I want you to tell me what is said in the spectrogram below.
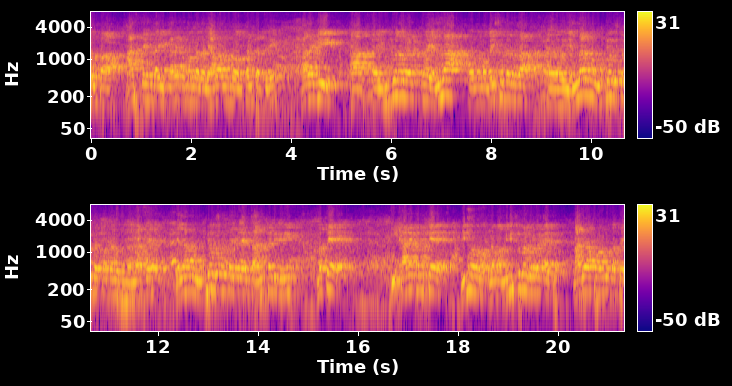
ಸ್ವಲ್ಪ ಆಸ್ಥೆಯಿಂದ ಈ ಕಾರ್ಯಕ್ರಮವನ್ನು ನಾನು ಯಾವಾಗಲೂ ಹಮ್ಮಿಕೊಳ್ತಾ ಇರ್ತೀನಿ. ಹಾಗಾಗಿ ಆ, ಈ ಉದ್ಯೋಗ ಮೇಳದ ಎಲ್ಲ ನಮ್ಮ ಮೈಸೂರು ನಗರದ ಎಲ್ಲರನ್ನು ಉಪಯೋಗಿಸ್ಕೊಳ್ಬೇಕು ಅಂತ ಅನ್ನೋದು ನನ್ನ ಆಸೆ. ಎಲ್ಲರನ್ನು ಉಪಯೋಗಿಸ್ಕೊಳ್ತಾ ಇದ್ದಾರೆ ಅಂತ ಅಂದ್ಕೊಂಡಿದ್ದೀನಿ ಮತ್ತೆ ಈ ಕಾರ್ಯಕ್ರಮಕ್ಕೆ ಇನ್ನು ನಮ್ಮ ಮಿನಿಸ್ಟ್ರುಗಳು ಬರಬೇಕಾಯ್ತು. ಮಾದೇವಪ್ಪ ಅವರು ಮತ್ತೆ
